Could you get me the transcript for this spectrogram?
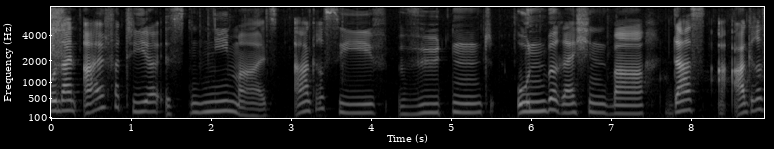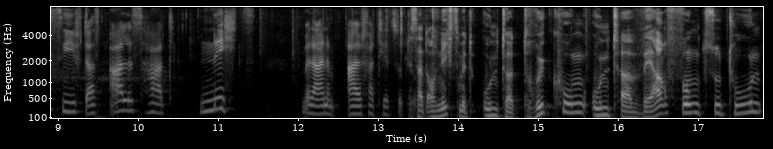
Und ein Alpha-Tier ist niemals aggressiv, wütend, unberechenbar. Das aggressiv, das alles hat nichts mit einem Alpha-Tier zu tun. Es hat auch nichts mit Unterdrückung, Unterwerfung zu tun,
